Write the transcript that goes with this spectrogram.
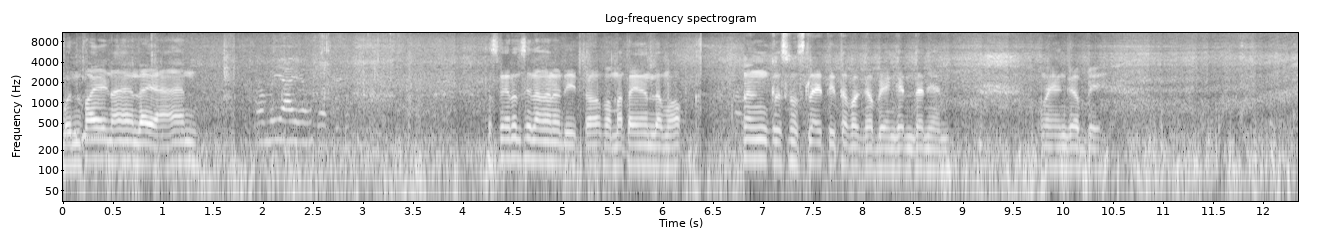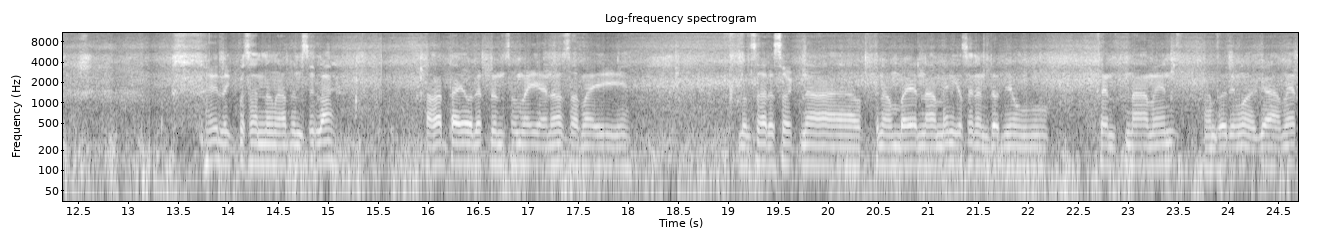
Bonfire na nila yan. Mamaya yung gabi. Tapos meron silang ano dito, pamatay ng lamok. Ng Christmas light dito pag gabi, ang ganda niyan. Mayang gabi. Eh, lagpasan lang natin sila. Lakad tayo ulit dun sa may ano, sa may dun sa resort na pinambayan namin kasi nandun yung tent namin. Nandun yung mga gamit.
